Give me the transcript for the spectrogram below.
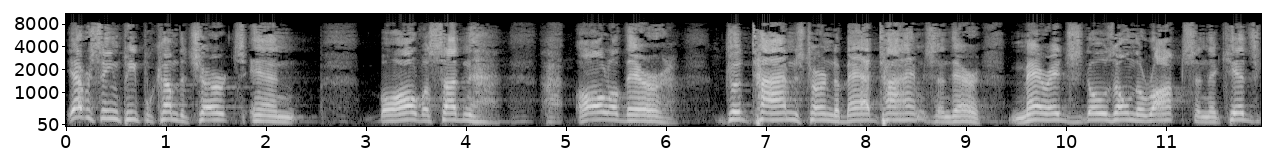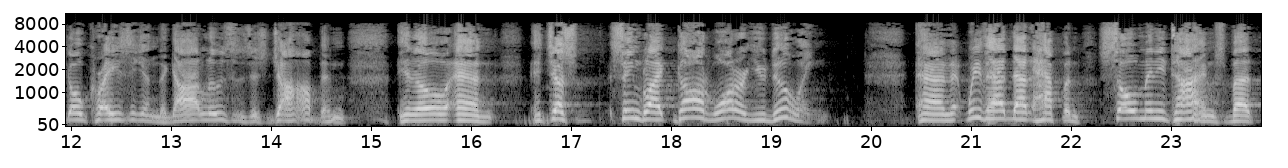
You ever seen people come to church and all of a sudden all of their good times turn to bad times and their marriage goes on the rocks and the kids go crazy and the guy loses his job and, you know, and it just seemed like, God, what are you doing? And we've had that happen so many times, but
